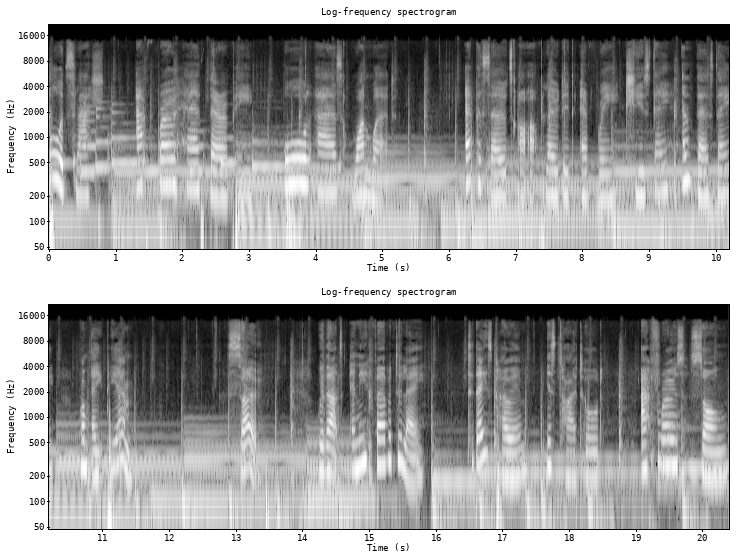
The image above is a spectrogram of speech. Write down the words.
forward slash Afro Hair Therapy, all as one word. Episodes are uploaded every Tuesday and Thursday from 8 pm. So, without any further delay, today's poem is titled Afro's Song,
